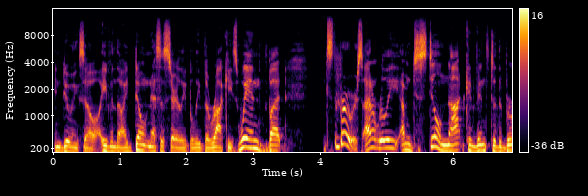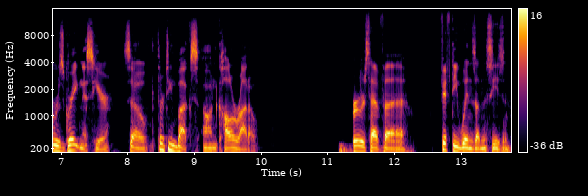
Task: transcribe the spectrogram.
in doing so, even though I don't necessarily believe the Rockies win, but it's the Brewers. I don't really, I'm still not convinced of the Brewers' greatness here. So 13 bucks on Colorado. Brewers have uh, 50 wins on the season.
